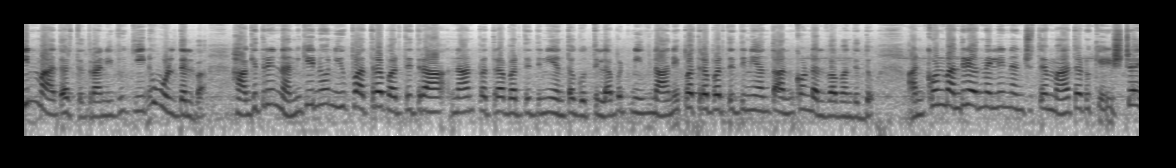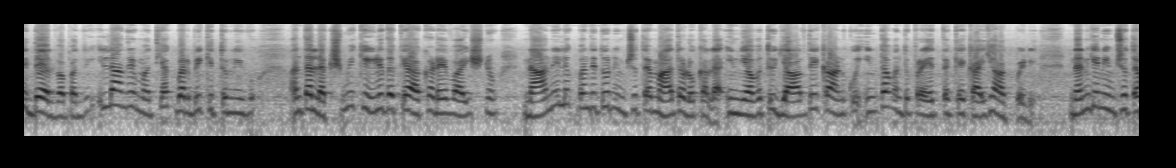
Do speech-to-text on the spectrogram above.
ಏನು ಮಾತಾಡ್ತಿದ್ರಾ? ನೀವು ಏನೂ ಉಳ್ದಿಲ್ವಾ? ಹಾಗಿದ್ರೆ ನನಗೇನೋ ನೀವು ಪತ್ರ ಬರ್ತಿದ್ರಾ? ನಾನು ಪತ್ರ ಬರ್ತಿದ್ದೀನಿ ಅಂತ ಗೊತ್ತಿಲ್ಲ, ಬಟ್ ನೀವು ನಾನೇ ಪತ್ರ ಬರ್ತಿದ್ದೀನಿ ಅಂತ ಅನ್ಕೊಂಡಲ್ವಾ ಬಂದಿದ್ದು? ಅನ್ಕೊಂಡು ಬಂದ್ರಿ ಆದಮೇಲೆ ನನ್ನ ಜೊತೆ ಮಾತಾಡೋಕೆ ಇಷ್ಟ ಇದೆ ಅಲ್ವಾ ಬಂದ್ರಿ? ಇಲ್ಲ ಅಂದರೆ ಮತ್ಯಾಕೆ ಬರಬೇಕಿತ್ತು ನೀವು? ಅಂತ ಲಕ್ಷ್ಮಿ ಕೇಳಿದಕ್ಕೆ ಆ ಕಡೆ ವೈಷ್ಣು ನಾನೆಲ್ಲಕ್ಕೆ ಬಂದಿದ್ದು ನಿಮ್ಮ ಜೊತೆ ಮಾತಾಡೋಕ್ಕಲ್ಲ ಇನ್ಯಾವತ್ತು ಯಾವತ್ತೂ ಯಾವುದೇ ಕಾರಣಕ್ಕೂ ಇಂಥ ಒಂದು ಪ್ರಯತ್ನಕ್ಕೆ ಕೈ ಹಾಕಬೇಡಿ. ನನಗೆ ನಿಮ್ಮ ಜೊತೆ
